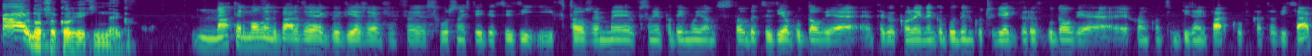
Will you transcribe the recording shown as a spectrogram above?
albo cokolwiek innego na ten moment bardzo jakby wierzę w, w, słuszność tej decyzji i w to, że my w sumie podejmując tą decyzję o budowie tego kolejnego budynku, czyli jakby rozbudowie Hong Kong Design Parku w Katowicach,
